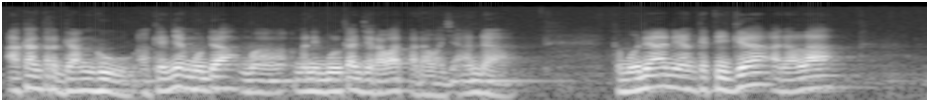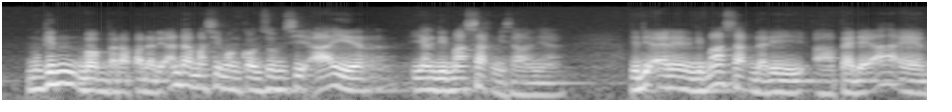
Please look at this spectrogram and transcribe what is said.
akan terganggu, akhirnya mudah menimbulkan jerawat pada wajah Anda. Kemudian yang ketiga adalah mungkin beberapa dari Anda masih mengkonsumsi air yang dimasak misalnya. Jadi air yang dimasak dari uh, PDAM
